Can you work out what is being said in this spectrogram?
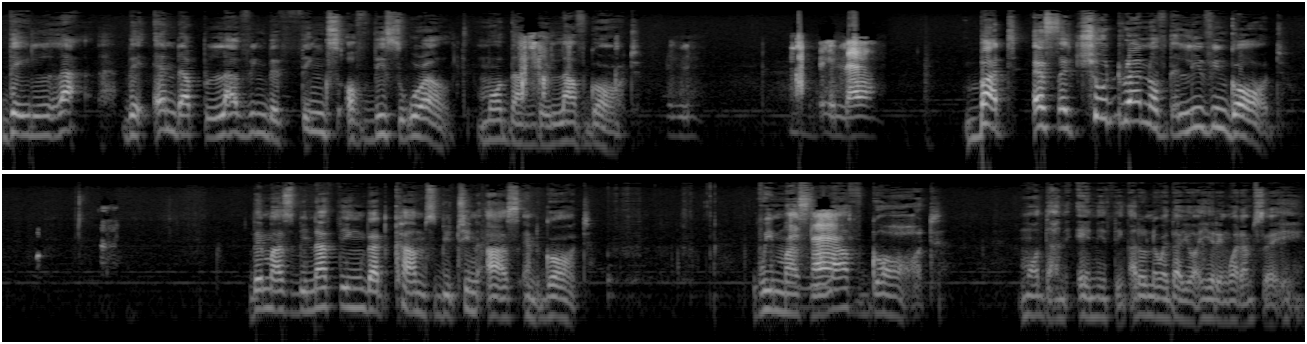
they la- they end up loving the things of this world more than they love God. Amen. But as a children of the living God, there must be nothing that comes between us and God. We must Amen. love God more than anything. I don't know whether you are hearing what I'm saying.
